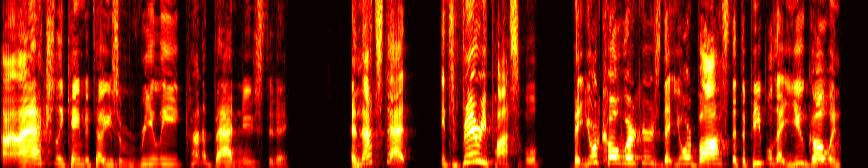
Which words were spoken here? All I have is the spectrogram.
I actually came to tell you some really kind of bad news today. And that's that it's very possible that your coworkers, that your boss, that the people that you go and,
